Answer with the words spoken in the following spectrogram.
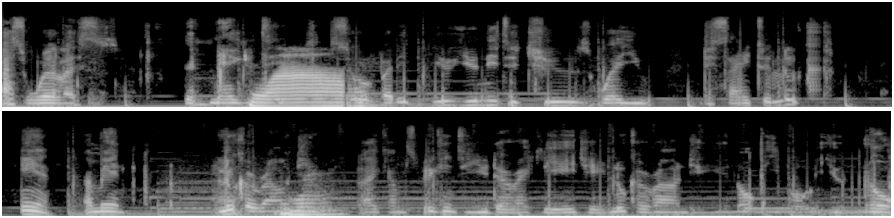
as well as the negative. Wow. So, but it, you you need to choose where you decide to look in. I mean, look around Yeah. you. Like I'm speaking to you directly, AJ. Look around you. You know people. You know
